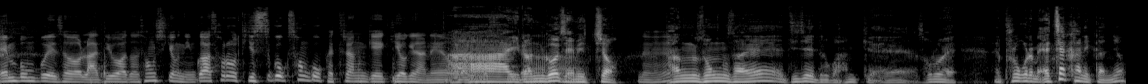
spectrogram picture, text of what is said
M본부에서 라디오 하던 성시경님과 서로 디스곡 선곡 배틀한 게 기억이 나네요. 아. 이런 거 재밌죠. 네. 방송사의 DJ들과 함께 서로의 프로그램에 애착하니까요.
